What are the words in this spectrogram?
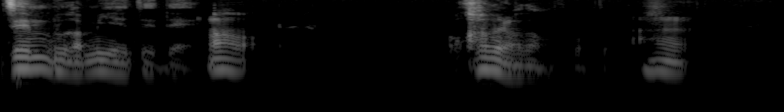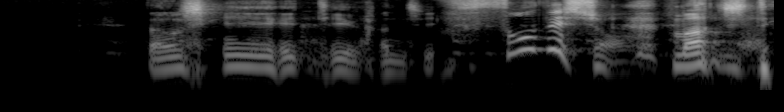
全部が見えてて。うん。カメラだとうん思って。楽しいっていう感じ。嘘でしょ。マジで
